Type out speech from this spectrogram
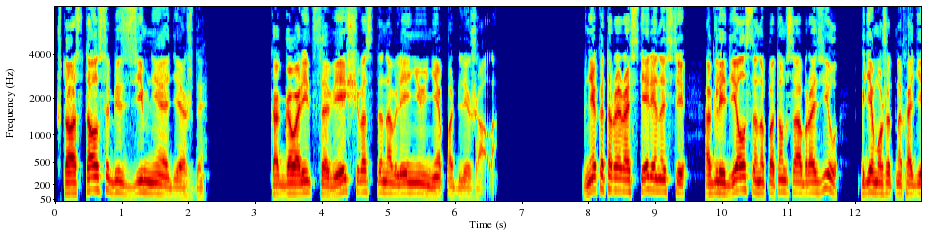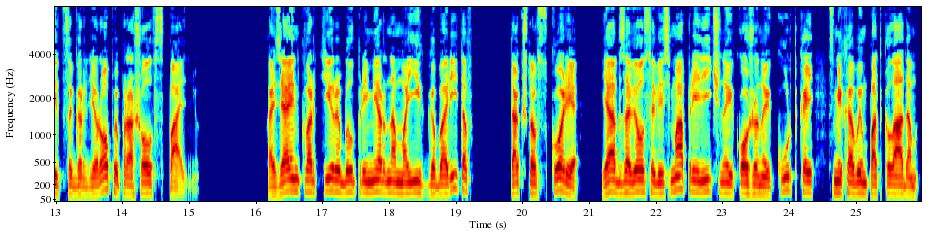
что остался без зимней одежды. Как говорится, вещь восстановлению не подлежала. В некоторой растерянности огляделся, но потом сообразил, где может находиться гардероб, и прошел в спальню. Хозяин квартиры был примерно моих габаритов, так что вскоре я обзавелся весьма приличной кожаной курткой с меховым подкладом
